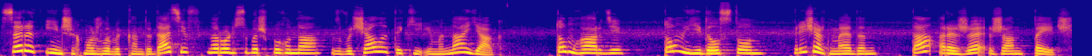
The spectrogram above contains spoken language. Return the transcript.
Серед інших можливих кандидатів на роль супершпигуна звучали такі імена, як Том Гарді, Том Гідлстон, Річард Медден та Реге-Жан Пейдж.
